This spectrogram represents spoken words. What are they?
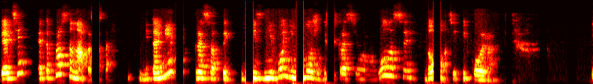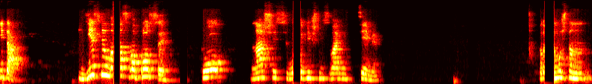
Биотин – это просто-напросто витамин красоты. Без него не может быть красивыми волосы, ногти и кожа. Итак, если у вас вопросы по нашей сегодняшней с вами теме, потому что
